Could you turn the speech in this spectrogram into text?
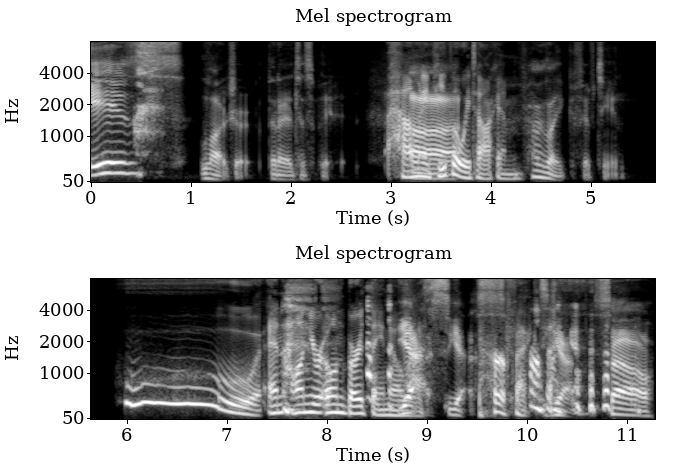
is larger than I anticipated. How many Uh, people are we talking? Probably like fifteen. Ooh, and on your own birthday, no yes, less. yes, Perfect. Oh my Yeah. So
